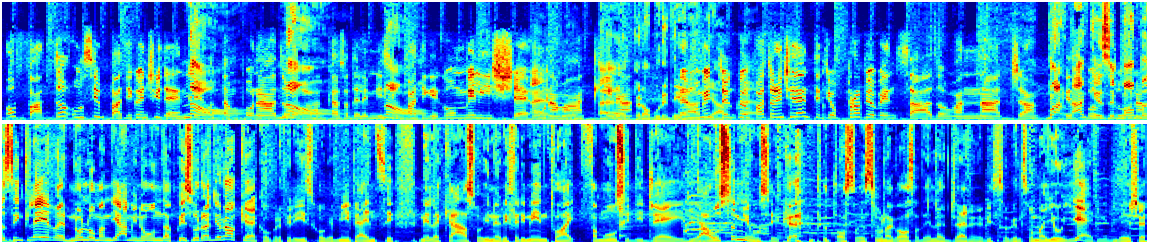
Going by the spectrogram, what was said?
ho fatto un simpatico incidente. No, ho tamponato no, a casa delle mie no. simpatiche gommelisce Ecco, una macchina. eh, però pure te, Nel Aria, momento in cui eh. ho fatto l'incidente, ti ho proprio pensato, mannaggia. Guarda, che anche se. Bob Sinclair non lo mandiamo in onda qui su Radio Rock, ecco, preferisco che mi pensi nel caso in riferimento ai famosi DJ di house music, piuttosto che su una cosa del genere, visto che insomma io ieri invece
